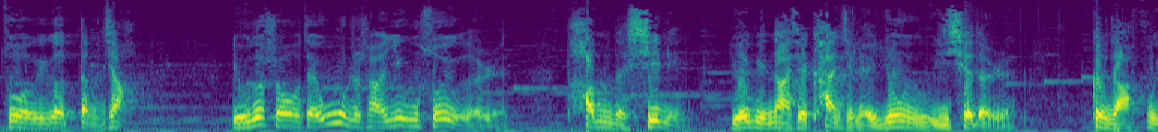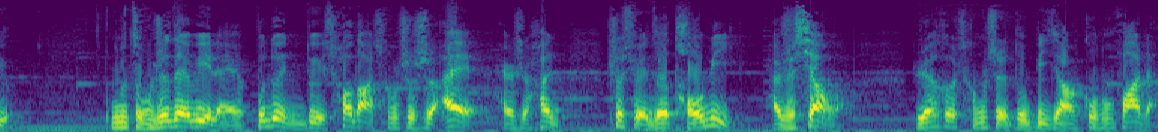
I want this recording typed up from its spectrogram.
作为一个等价。有的时候，在物质上一无所有的人，他们的心灵远比那些看起来拥有一切的人更加富有。那么，总之，在未来，不论你对超大城市是爱还是恨，是选择逃避还是向往，人和城市都必将共同发展，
